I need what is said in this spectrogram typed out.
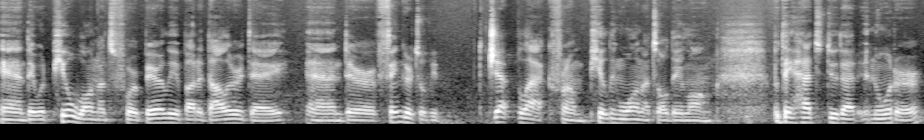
And they would peel walnuts for barely about a dollar a day, and their fingers would be jet black from peeling walnuts all day long. But they had to do that in order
